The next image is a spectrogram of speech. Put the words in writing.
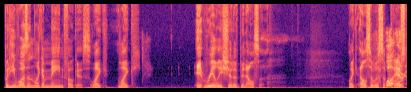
but he wasn't like a main focus. Like like it really should have been Elsa. Like Elsa was Well, er, supposed it,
